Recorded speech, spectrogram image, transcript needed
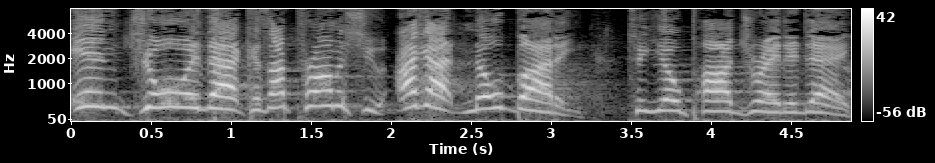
Enjoy that because I promise you, I got nobody to Yo Padre today.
